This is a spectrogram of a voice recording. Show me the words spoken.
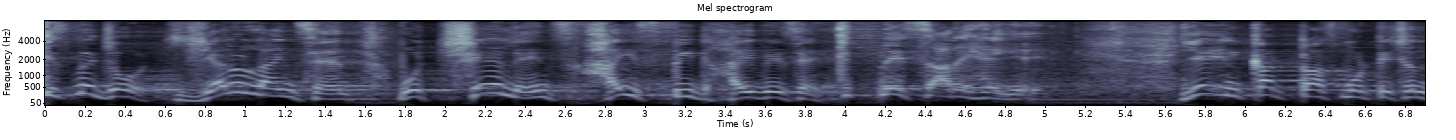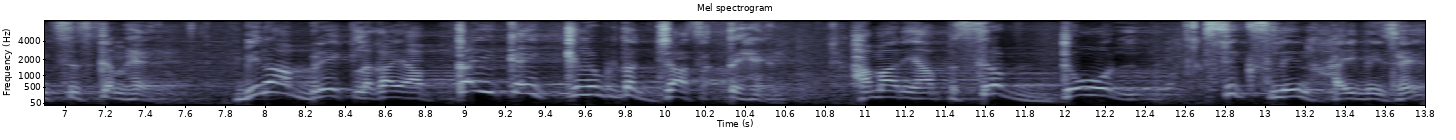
इसमें जो येलो लाइंस हैं, वो छह लेन्स हाई स्पीड हाईवेज हैं। कितने सारे हैं ये? ये इनका ट्रांसपोर्टेशन सिस्टम है। बिना ब्रेक लगाए आप कई कई किलोमीटर तक जा सकते हैं। हमारे यहाँ पर सिर्फ़ दो सिक्स लेन हाईवेज हैं।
